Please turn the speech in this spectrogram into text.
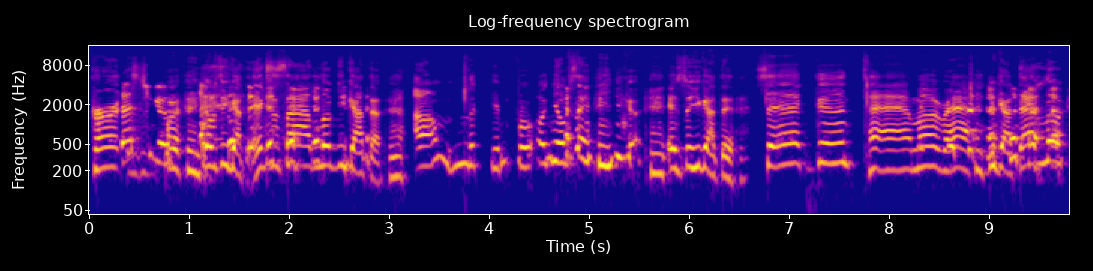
Kurt. That's true. You know, so you got the exercise look. You got the I'm looking for. You know what I'm saying? You got, and so you got the second time around. You got that look.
